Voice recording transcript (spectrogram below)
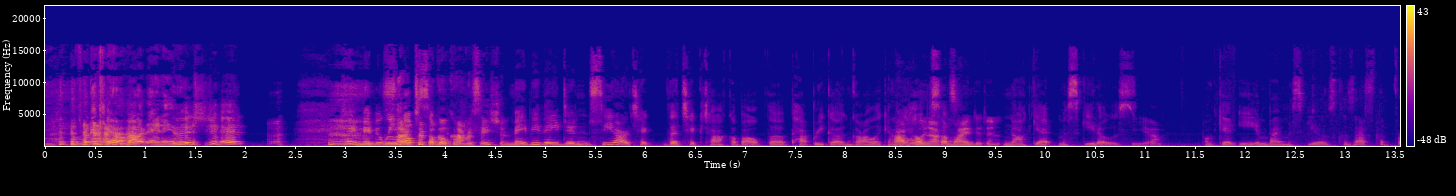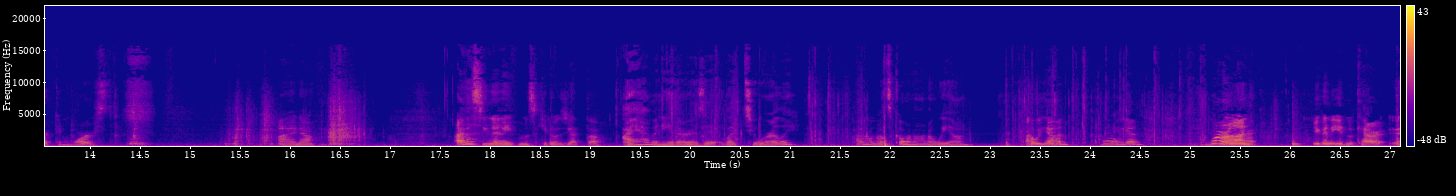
Anybody care about any of this shit? Hey, maybe we is our help typical someone. conversation. Maybe they didn't see our tic- the TikTok about the paprika and garlic, and Probably I helped someone. I didn't. not get mosquitoes Yeah, or get eaten by mosquitoes because that's the freaking worst. I know. I haven't seen any mosquitoes yet, though. I haven't either. Is it like too early? I don't know. What's going on? Are we on? Are we on? Are we on? We're on. You're gonna eat a carrot.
